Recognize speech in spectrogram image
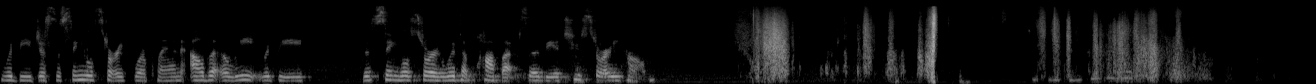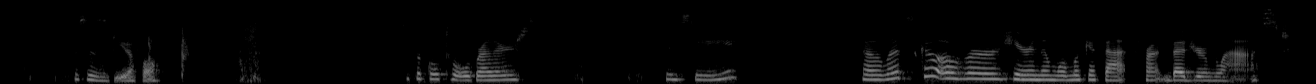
would be just the single story floor plan. Alba Elite would be the single story with a pop-up, so it'd be a two-story home. This is beautiful. Typical Toll Brothers. You can see so let's go over here and then we'll look at that front bedroom last.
